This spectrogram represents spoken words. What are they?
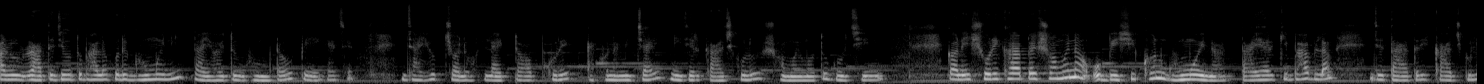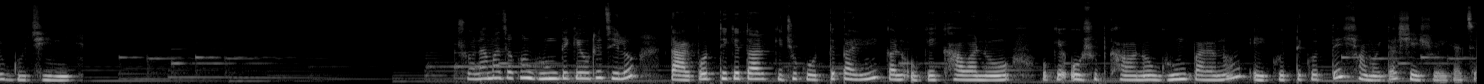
আর রাতে যেহেতু ভালো করে ঘুমোয়নি, তাই হয়তো ঘুমটাও পেয়ে গেছে। যাই হোক, চলো লাইটটা অফ করে এখন আমি চাই নিজের কাজগুলো সময় মতো গুছিয়ে নিই। কারণ এই শরীর খারাপের সময় না ও বেশিক্ষণ ঘুমোয় না, তাই আর কি ভাবলাম যে তাড়াতাড়ি কাজগুলো গুছিয়ে নিই। সোনামা যখন ঘুম থেকে উঠেছিল, তারপর থেকে তো আর কিছু করতে পারিনি, কারণ ওকে খাওয়ানো, ওকে ওষুধ খাওয়ানো, ঘুম পাড়ানো, এই করতে করতে সময়টা শেষ হয়ে গেছে।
